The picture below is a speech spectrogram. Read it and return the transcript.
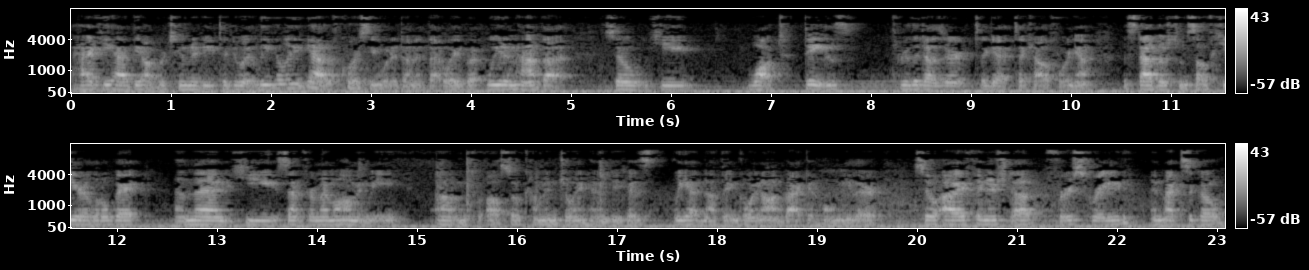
Had he had the opportunity to do it legally, yeah, of course he would have done it that way, but we didn't have that. So he walked days through the desert to get to California, established himself here a little bit, and then he sent for my mom and me um, to also come and join him because we had nothing going on back at home either. So I finished up first grade in Mexico.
